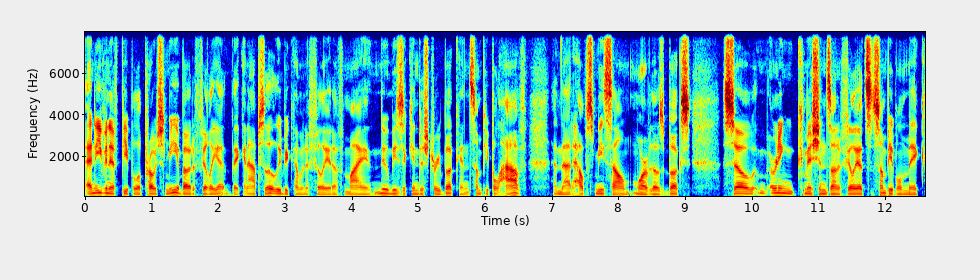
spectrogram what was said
and even if people approach me about affiliate they can absolutely become an affiliate of my new music industry book and some people have and that helps me sell more of those books so earning commissions on affiliates, some people make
